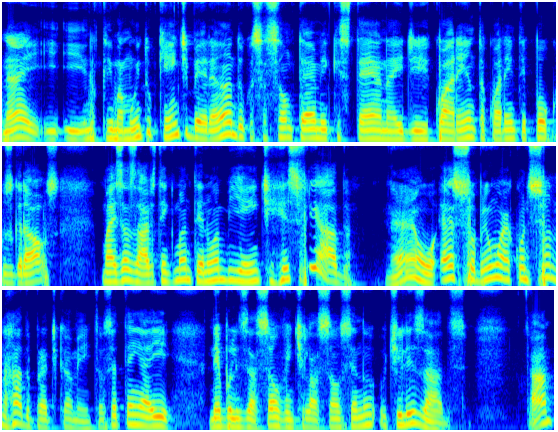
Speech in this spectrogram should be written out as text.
né? E, e um clima muito quente, beirando, com sensação térmica externa aí de 40, 40 e poucos graus, mas as aves têm que manter um ambiente resfriado. Né? É sobre um ar-condicionado praticamente. Então você tem aí nebulização, ventilação sendo utilizadas. Tá?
